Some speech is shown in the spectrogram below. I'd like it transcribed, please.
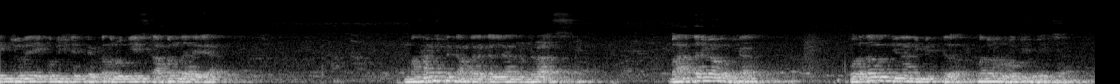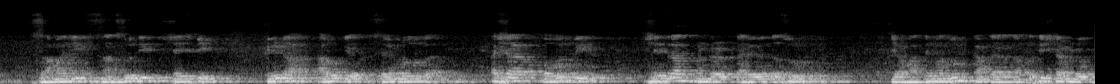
एक जुलै एकोणीसशे त्रेपन्न रोजी स्थापन झालेल्या महाराष्ट्र कामगार कल्याण मंडळास बहात्तरव्या वर्षात वर्धापन दिनानिमित्त मनपूर्वक शुभेच्छा. सामाजिक सांस्कृतिक शैक्षणिक क्रीडा आरोग्य स्वयंरोजगार अशा बहुविध क्षेत्रात मंडळ कार्यरत असून या माध्यमातून कामगारांना प्रतिष्ठा मिळवून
